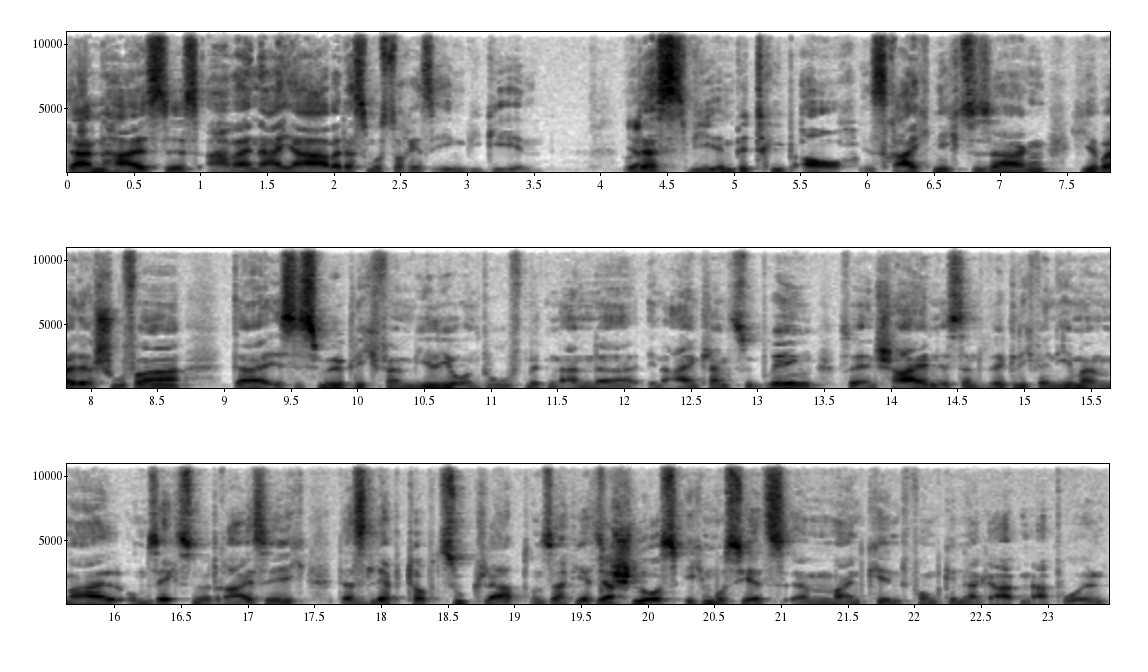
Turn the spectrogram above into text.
dann heißt es, aber naja, aber das muss doch jetzt irgendwie gehen. Und ja. das ist wie im Betrieb auch. Es reicht nicht zu sagen, hier bei der Schufa, da ist es möglich, Familie und Beruf miteinander in Einklang zu bringen. So entscheidend ist dann wirklich, wenn jemand mal um 16.30 Uhr das mhm. Laptop zuklappt und sagt, jetzt ja. ist Schluss, ich muss jetzt ähm, mein Kind vom Kindergarten abholen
